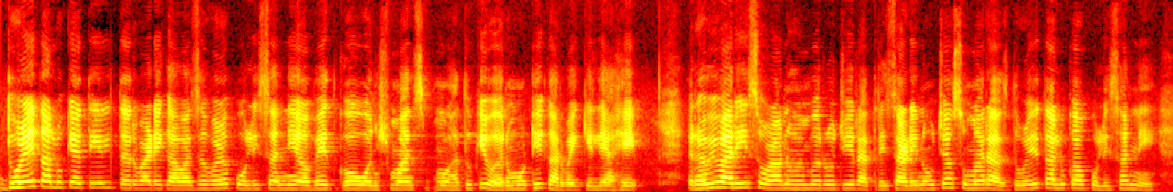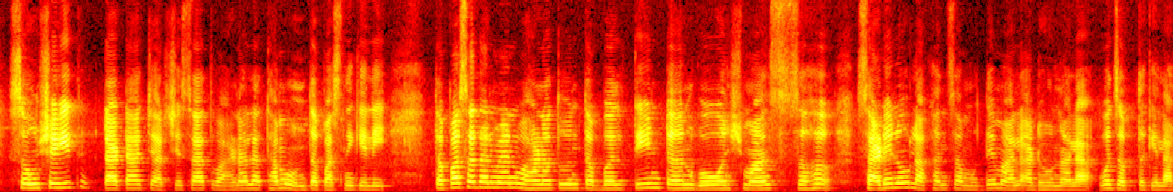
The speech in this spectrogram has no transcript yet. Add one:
धुळे तालुक्यातील तरवाडे गावाजवळ पोलिसांनी अवैध गोवंशमांस वाहतुकीवर मोठी कारवाई केली आहे. रविवारी सोळा नोव्हेंबर रोजी रात्री साडेनऊच्या सुमारास धुळे तालुका पोलिसांनी संशयित टाटा चारशे सात वाहनाला थांबवून तपासणी केली. तपासादरम्यान वाहनातून तब्बल तीन टन गोवंश मांससह साडेनऊ लाखांचा मुद्देमाल आढळून आला व जप्त केला.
